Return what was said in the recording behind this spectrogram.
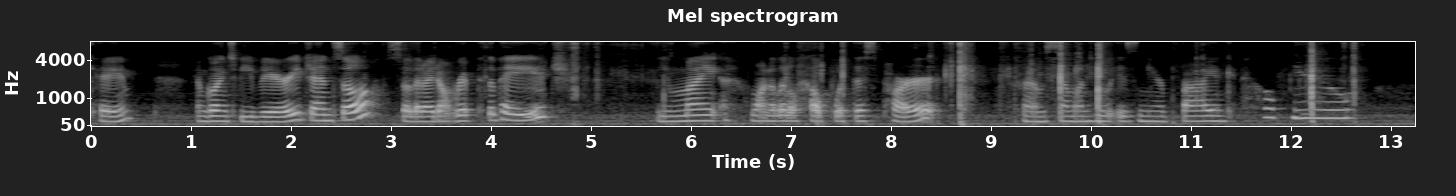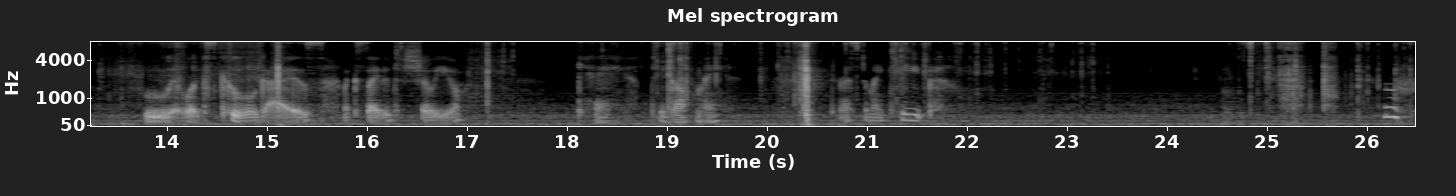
Okay, I'm going to be very gentle so that I don't rip the page. You might want a little help with this part from someone who is nearby and can help you. Ooh, it looks cool, guys. I'm excited to show you. Okay, take off my the rest of my tape. Oof.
